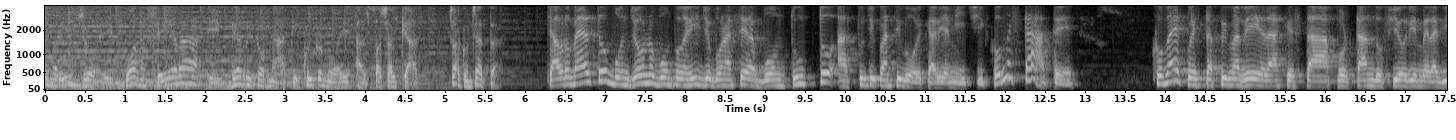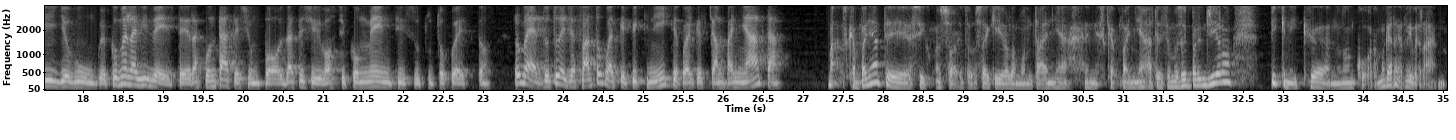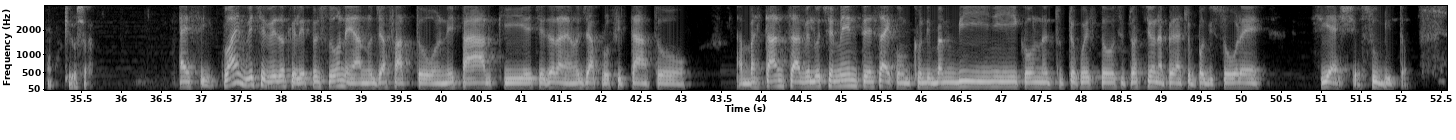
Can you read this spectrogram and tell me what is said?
pomeriggio e buonasera e ben ritornati qui con noi al Social Cast. Ciao Concetta. Ciao Roberto, buongiorno, buon pomeriggio, buonasera, buon tutto a tutti quanti voi cari amici. Come state? Com'è questa primavera che sta portando fiori e meraviglie ovunque? Come la vivete? Raccontateci un po', dateci i vostri commenti su tutto questo. Roberto, tu hai già fatto qualche picnic, qualche scampagnata? Ma scampagnate, sì, come al solito, lo sai che io la montagna, le mie scampagnate, siamo sempre in giro. Picnic non ancora, magari arriveranno, chi lo sa. Eh sì, qua invece vedo che le persone hanno già fatto nei parchi, eccetera, ne hanno già approfittato abbastanza velocemente, sai, con, con i bambini, con tutta questa situazione, appena c'è un po' di sole si esce subito.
